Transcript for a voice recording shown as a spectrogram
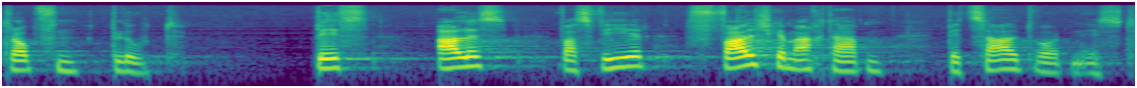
Tropfen Blut. Bis alles, was wir falsch gemacht haben, bezahlt worden ist.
